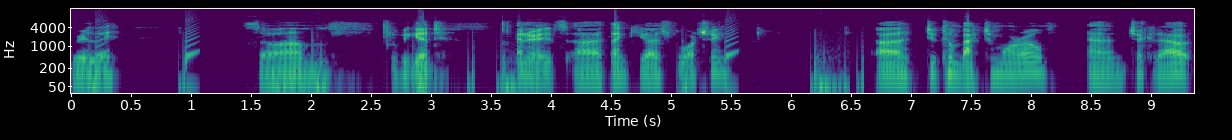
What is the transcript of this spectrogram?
really. So, um, it'll be good. Anyways, uh, thank you guys for watching. Uh, do come back tomorrow and check it out.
